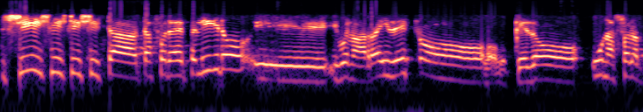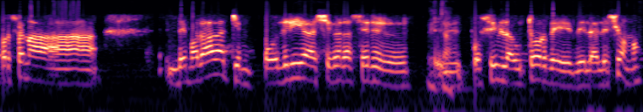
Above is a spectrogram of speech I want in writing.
Sí, sí, sí, sí, está, está fuera de peligro y, y bueno, a raíz de esto quedó una sola persona demorada quien podría llegar a ser el, posible autor de, de, la lesión, ¿no?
